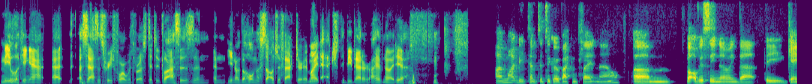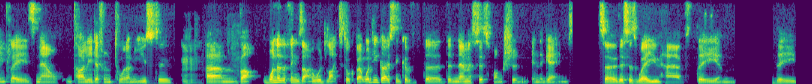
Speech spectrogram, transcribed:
me looking at at Assassin's Creed 4 with rose tinted glasses and and you know the whole nostalgia factor. It might actually be better. I have no idea. I might be tempted to go back and play it now. Um, but obviously, knowing that the gameplay is now entirely different to what I'm used to. hmm Um, but one of the things that I would like to talk about, what do you guys think of the the nemesis function in the games? So this is where you have the um, the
